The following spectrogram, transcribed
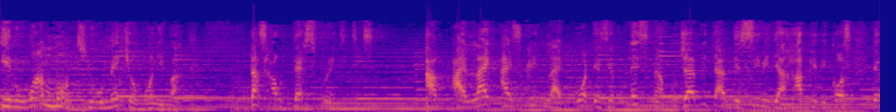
in one month you will make your money back. That's how desperate it is I, I like ice cream like what? There's a place in abuja every time they see me they are happy because they,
